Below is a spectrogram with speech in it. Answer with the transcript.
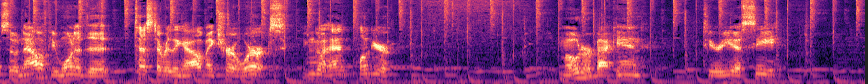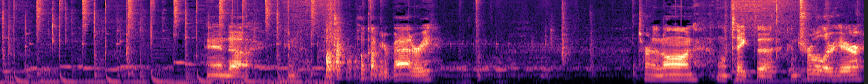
So now if you wanted to test everything out, make sure it works, you can go ahead, plug your motor back in to your ESC and uh, you can hook up your battery, turn it on, we'll take the controller here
